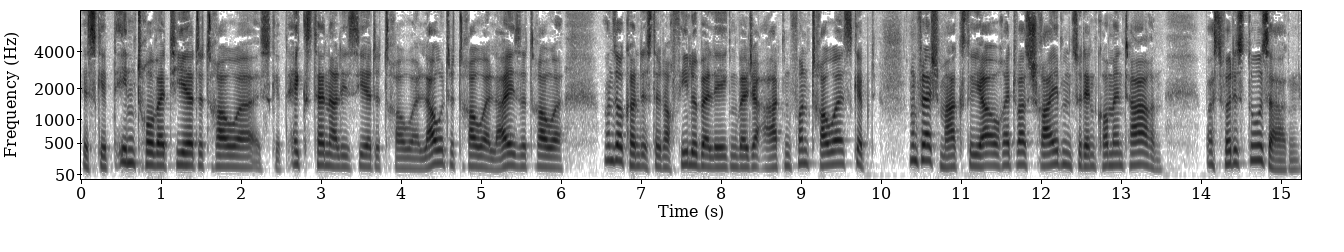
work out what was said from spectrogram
es gibt introvertierte Trauer, es gibt externalisierte Trauer, laute Trauer, leise Trauer, und so könntest du noch viel überlegen, welche Arten von Trauer es gibt. Und vielleicht magst du ja auch etwas schreiben zu den Kommentaren. Was würdest du sagen?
